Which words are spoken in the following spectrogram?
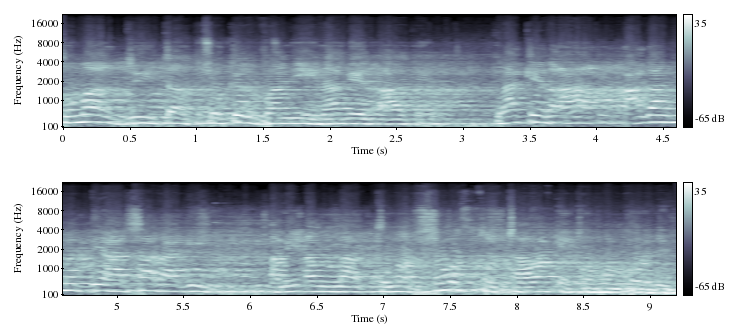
তোমার দুইটা চোখের পানি নাগের আগে, নাকের আগার মধ্যে আসার আগে, আমি আল্লাহ তোমার সমস্ত চাওয়াকে কবল করে দেব।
